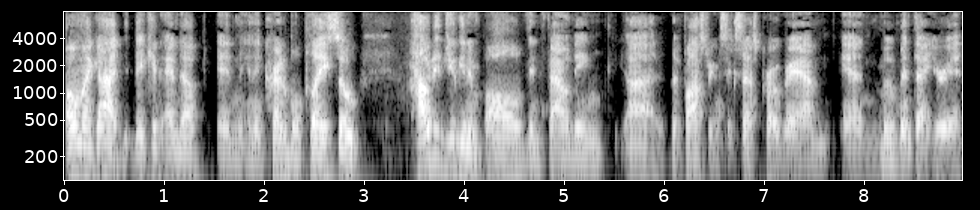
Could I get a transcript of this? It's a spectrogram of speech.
oh my god they could end up in an incredible place. So how did you get involved in founding uh, the fostering success program and movement that you're in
